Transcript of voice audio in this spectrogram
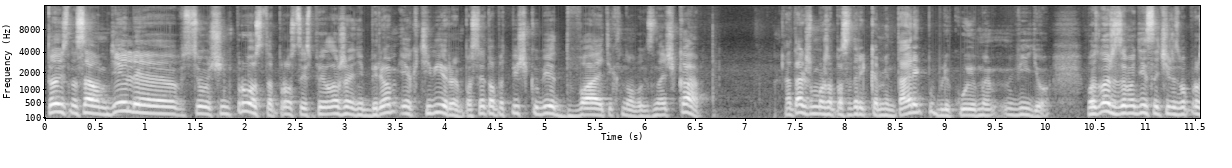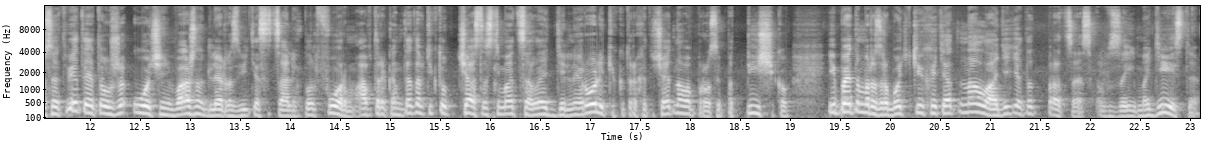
То есть на самом деле все очень просто. Просто из приложения берем и активируем. После этого подписчик увидит два этих новых значка. А также можно посмотреть комментарий к публикуемым видео. Возможность взаимодействия через вопросы и ответы это уже очень важно для развития социальных платформ. Авторы контента в TikTok часто снимают целые отдельные ролики, в которых отвечают на вопросы подписчиков. И поэтому разработчики хотят наладить этот процесс взаимодействия.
